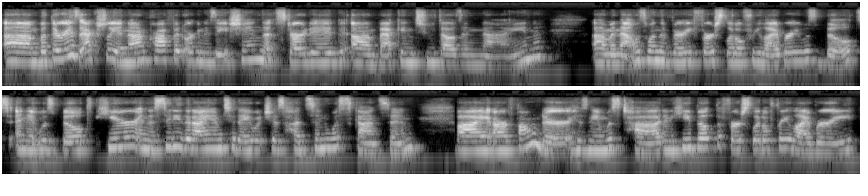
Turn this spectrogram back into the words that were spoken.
Um, but there is actually a nonprofit organization that started um, back in 2009. Um, and that was when the very first Little Free Library was built. And it was built here in the city that I am today, which is Hudson, Wisconsin, by our founder. His name was Todd, and he built the first Little Free Library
